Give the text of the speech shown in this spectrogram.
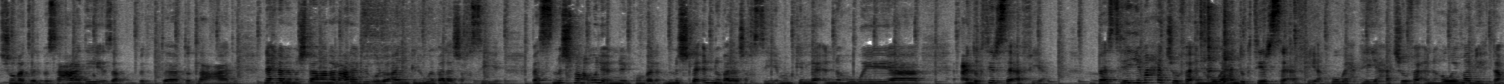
شو ما تلبس عادي إذا بت- بتطلع عادي. نحن بمجتمعنا العربي بيقولوا آه يمكن هو بلا شخصية. بس مش معقولة إنه يكون بلا مش لإنه بلا شخصية ممكن لإنه هو آه، عنده كتير ثقة فيها. بس هي ما حتشوفها إنه هو عنده كتير ثقة فيها. هو هي حتشوفها إنه هو ما بيهتم.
